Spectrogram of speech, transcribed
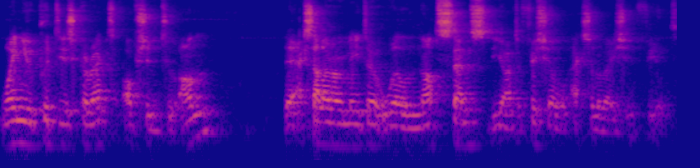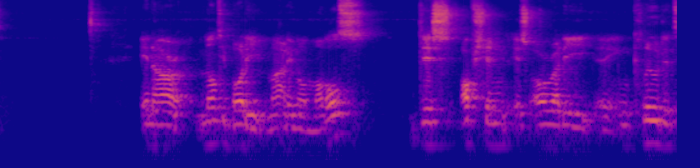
When you put this correct option to on, the accelerometer will not sense the artificial acceleration field. In our multi-body MADYMO models, this option is already uh, included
